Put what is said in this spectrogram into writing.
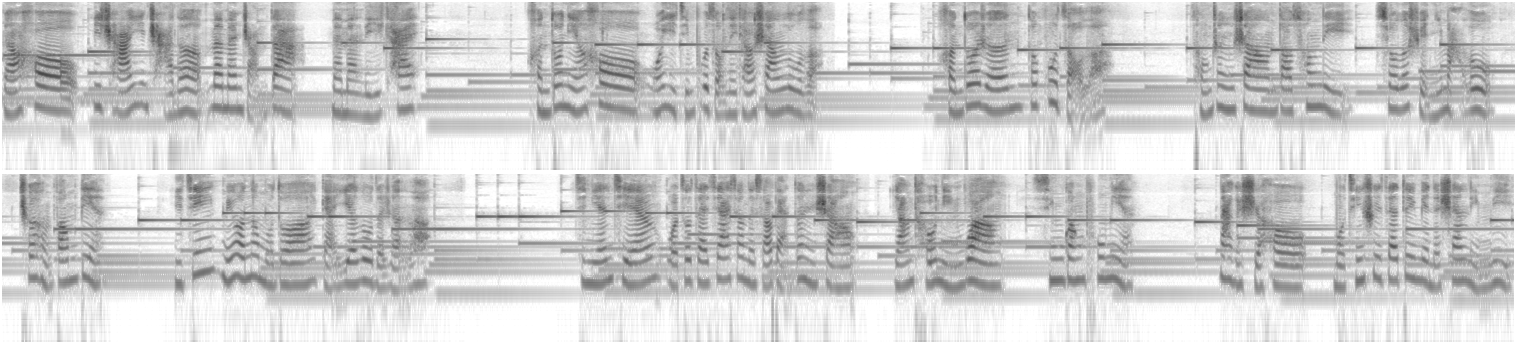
然后一茬一茬的慢慢长大，慢慢离开。很多年后，我已经不走那条山路了，很多人都不走了。从镇上到村里修了水泥马路，车很方便，已经没有那么多赶夜路的人了。几年前，我坐在家乡的小板凳上，仰头凝望，星光扑面。那个时候，母亲睡在对面的山林里，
